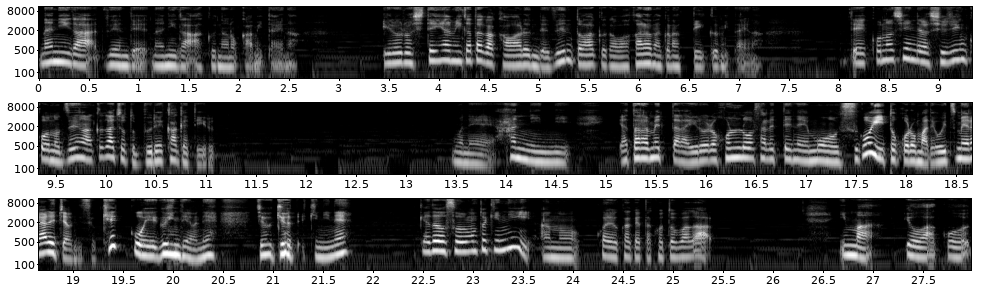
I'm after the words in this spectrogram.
何が善で何が悪なのかみたいな。いろいろ視点や見方が変わるんで善と悪が分からなくなっていくみたいな。でこのシーンでは主人公の善悪がちょっとブレかけている。もうね犯人にやたらめったらいろいろ翻弄されてねもうすごいところまで追い詰められちゃうんですよ。結構えぐいんだよね状況的にね。けどその時にあの声をかけた言葉が今要はこう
